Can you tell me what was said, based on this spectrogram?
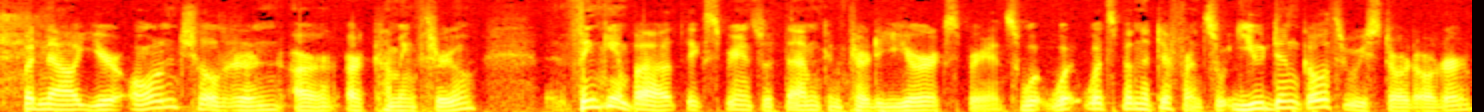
but now your own children are, are coming through. Thinking about the experience with them compared to your experience, what, what what's been the difference? You didn't go through restored order,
